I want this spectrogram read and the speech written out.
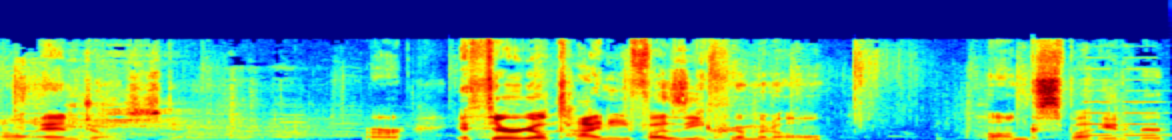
Oh, and Jones is dead. Or ethereal, tiny, fuzzy criminal. Honk spider.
